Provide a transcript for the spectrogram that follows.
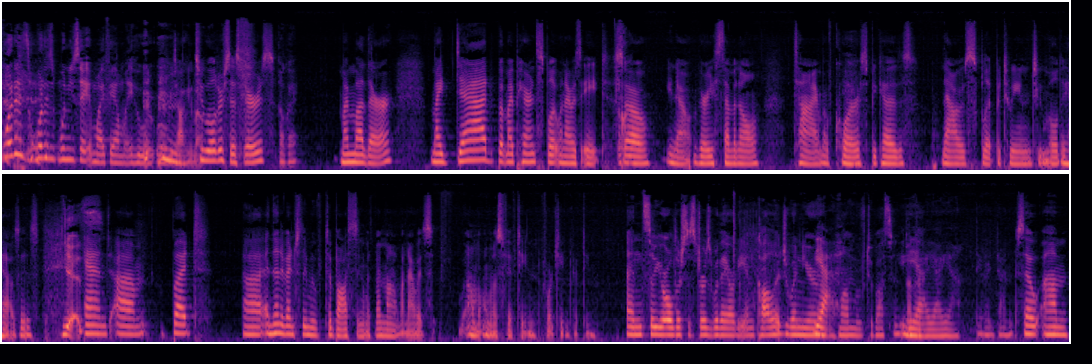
What is what is when you say my family? Who, who are we talking about? Two older sisters. Okay. my mother, my dad, but my parents split when I was eight. So, you know, very seminal time, of course, because now I was split between two moldy houses. Yes. And, um, but, uh, and then eventually moved to Boston with my mom when I was um, almost 15, 14, 15. And so your older sisters were they already in college when your Yeah. mom moved to Boston? Yeah, yeah, yeah. They were done. So, um,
